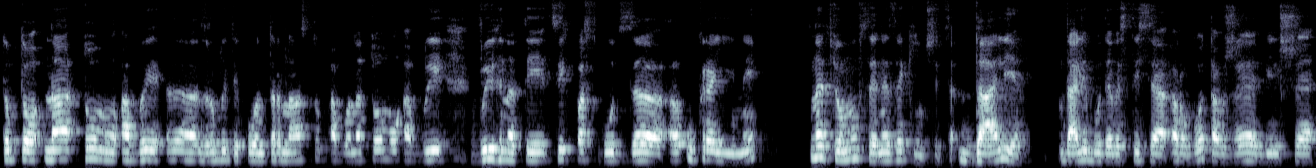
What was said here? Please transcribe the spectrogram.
тобто на тому, аби е, зробити контрнаступ, або на тому, аби вигнати цих паскуд з е, України. На цьому все не закінчиться. Далі, далі буде вестися робота вже більше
